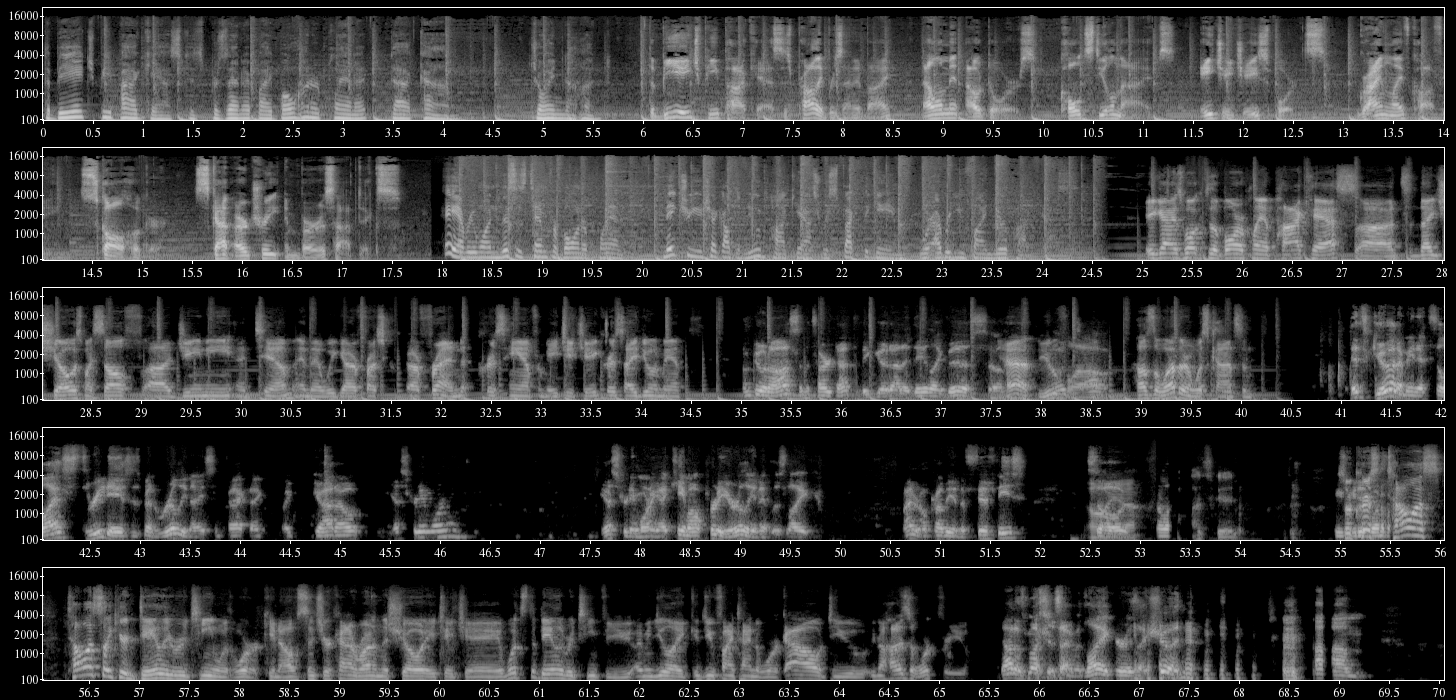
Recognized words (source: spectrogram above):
The BHP podcast is presented by bowhunterplanet.com. Join the hunt. The BHP podcast is proudly presented by Element Outdoors, Cold Steel Knives, HHA Sports, Grind Life Coffee, Skull Hooker, Scott Archery, and Burris Optics. Hey everyone, this is Tim for Bowhunter Planet. Make sure you check out the new podcast, Respect the Game, wherever you find your podcasts. Hey guys, welcome to the Bowhunter Planet podcast. Uh, tonight's show is myself, uh, Jamie, and Tim, and then we got our, fresh, our friend Chris Ham from HHA. Chris, how you doing, man? I'm doing awesome. It's hard not to be good on a day like this. So yeah, beautiful out. How's the weather in Wisconsin? It's good. I mean, it's the last three days has been really nice. In fact, I, I got out yesterday morning. Yesterday morning, I came out pretty early, and it was like I don't know, probably in the 50s. So oh, yeah. that's good. So Chris, tell us tell us like your daily routine with work, you know, since you're kind of running the show at HHA, what's the daily routine for you? I mean, do you like do you find time to work out? Do you you know how does it work for you? Not as much as I would like or as I should. um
